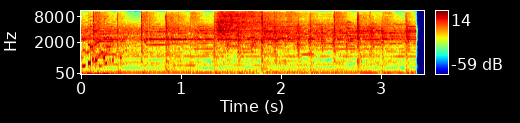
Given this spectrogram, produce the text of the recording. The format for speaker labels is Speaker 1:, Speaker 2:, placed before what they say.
Speaker 1: you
